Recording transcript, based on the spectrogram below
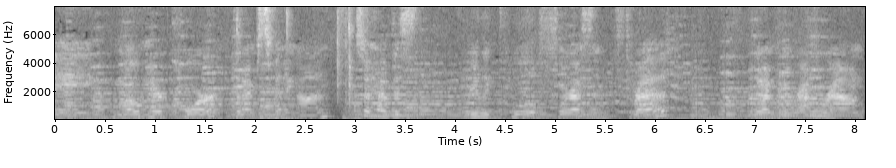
a mohair core that I'm spinning on. So I have this really cool fluorescent thread that I'm going to wrap around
